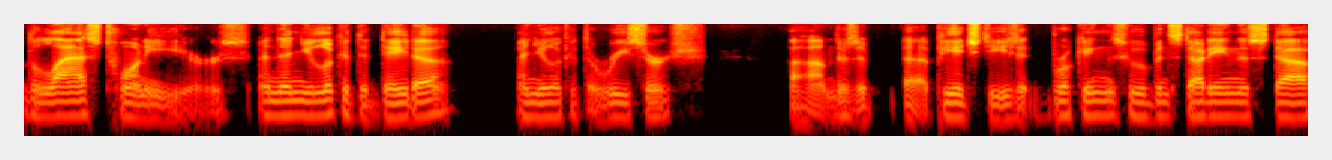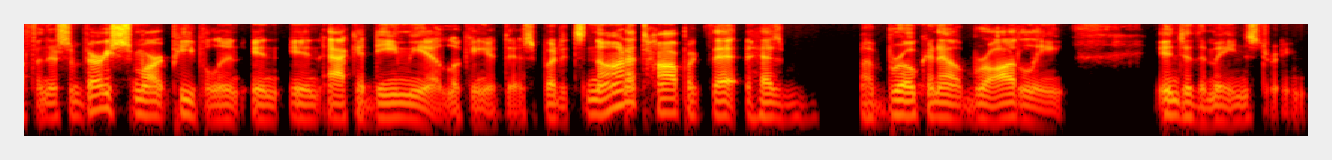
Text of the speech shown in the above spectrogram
the last 20 years and then you look at the data and you look at the research um, there's a, a, PhDs at Brookings who have been studying this stuff, and there's some very smart people in, in in academia looking at this. But it's not a topic that has uh, broken out broadly into the mainstream.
